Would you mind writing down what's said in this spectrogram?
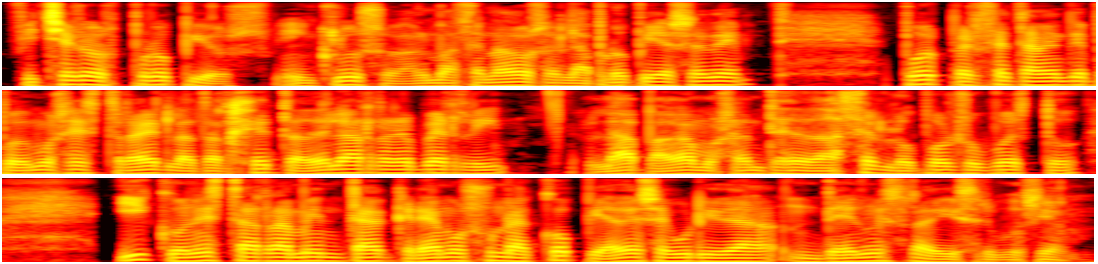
ficheros propios, incluso almacenados en la propia SD, pues perfectamente podemos extraer la tarjeta de la Raspberry, la apagamos antes de hacerlo por supuesto, y con esta herramienta creamos una copia de seguridad de nuestra distribución,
